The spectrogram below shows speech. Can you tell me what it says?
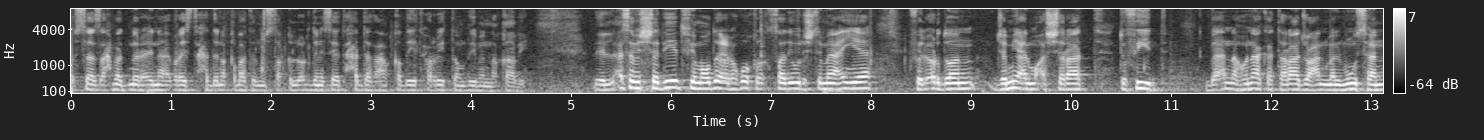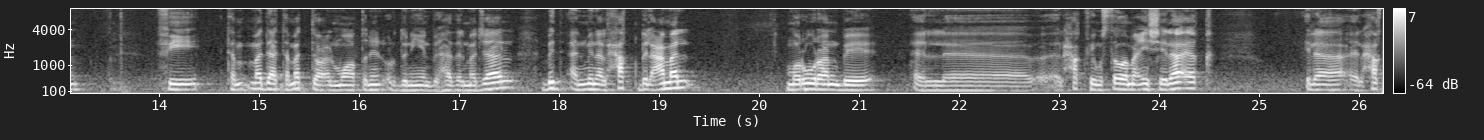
أستاذ أحمد مرعي نائب رئيس اتحاد النقابات المستقل الأردني سيتحدث عن قضية حرية تنظيم النقابي. للأسف الشديد في موضوع الحقوق الاقتصادية والاجتماعية في الأردن جميع المؤشرات تفيد بأن هناك تراجعا ملموسا في مدى تمتع المواطنين الأردنيين بهذا المجال بدءا من الحق بالعمل مرورا بالحق في مستوى معيشي لائق إلى الحق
